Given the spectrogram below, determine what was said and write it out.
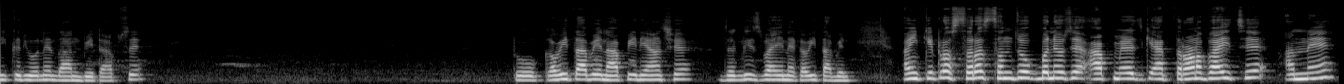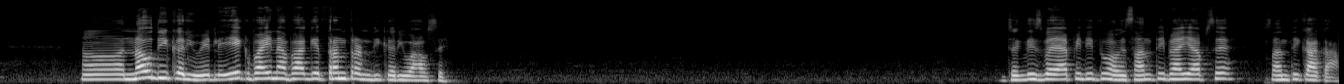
દીકરીઓને દાન ભેટ આપશે. તો કવિતાબેન આપી રહ્યા છે. જગદીશભાઈ અને કવિતાબેન. અહીં કેટલો સરસ સંજોગ બન્યો છે. આપમેળે જ કે આ ત્રણ ભાઈ છે અને નવ દીકરીઓ, એટલે એક ભાઈના ભાગે ત્રણ ત્રણ દીકરીઓ આવશે. જગદીશભાઈ આપી દીધું, હવે શાંતિભાઈ આપશે, શાંતિ કાકા.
